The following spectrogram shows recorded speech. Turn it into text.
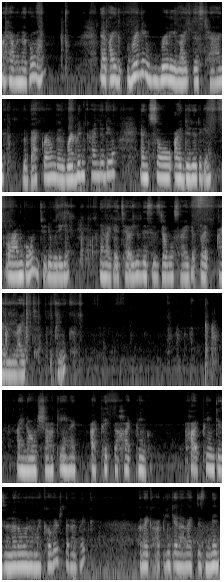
I have another one and I really really like this tag the background the ribbon kind of deal. And so I did it again or I'm going to do it again. And like I tell you this is double-sided but I liked the pink. I know shocking. I, I picked the hot pink hot pink is another one of my colors that I like. I like hot pink and I like this mint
